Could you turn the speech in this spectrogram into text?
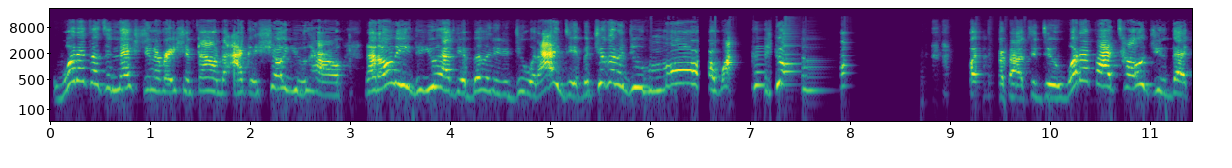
What if as a next generation founder i could show you how not only do you have the ability to do what i did but you're going to do more. Why? Because you're what they're about to do? What if I told you that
